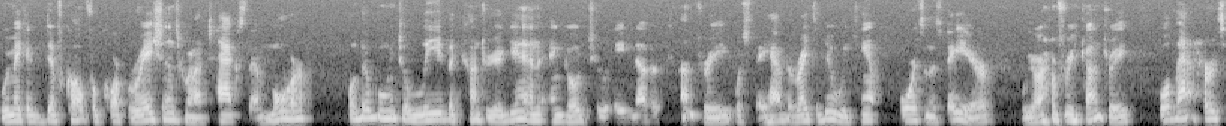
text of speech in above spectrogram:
we make it difficult for corporations, we're going to tax them more. Well, they're going to leave the country again and go to another country, which they have the right to do. We can't force them to stay here. We are a free country. Well, that hurts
